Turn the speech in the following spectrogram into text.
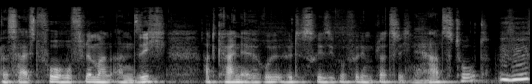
Das heißt, Vorhofflimmern an sich hat kein erhöhtes Risiko für den plötzlichen Herztod, Mhm.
